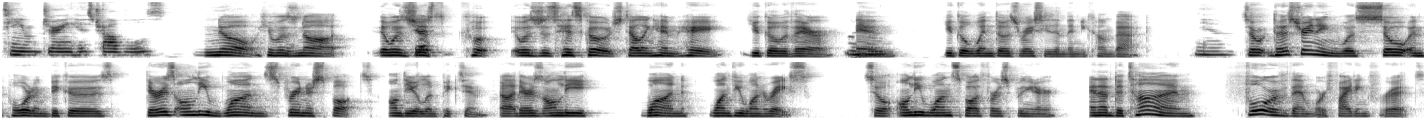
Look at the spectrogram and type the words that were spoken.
team during his travels. No, he was hmm. not. It was just co- it was just his coach telling him, "Hey, you go there Mhm. and you go win those races and then you come back." Yeah. So this training was so important because there is only one sprinter spot on the Olympic team. Uh, there is only one 1v1 race. So only one spot for a sprinter. And at the time, four of them were fighting for it.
